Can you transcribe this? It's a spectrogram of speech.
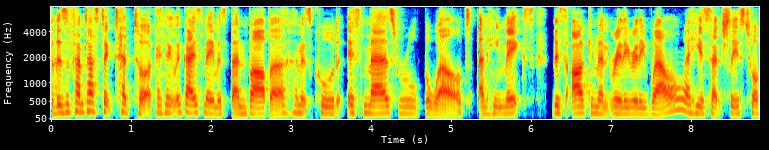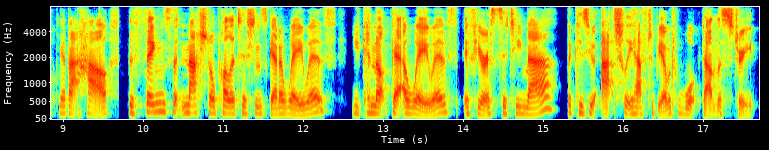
There's a fantastic TED talk. I think the guy's name is Ben Barber, and it's called If Mayors Ruled the World. And he makes this argument really, really well, where he essentially is talking about how the things that national politicians get away with, you cannot get away with if you're a city mayor, because you actually have to be able to walk down the street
